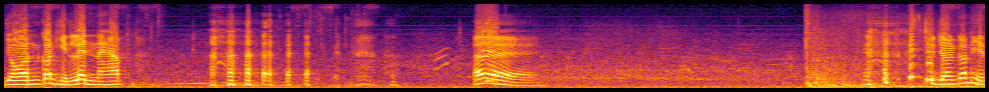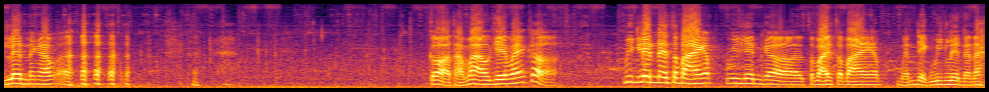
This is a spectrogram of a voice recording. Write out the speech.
โยนก้อนหินเล่นนะครับ เออ จุดโยนก้อนหินเล่นนะครับ ก็ถามว่าโอเคไหมก็ วิ่งเล่นได้สบายครับ วิ่งเล่นก็สบายสบายครับ เหมือนเด็กวิ่งเล่นนะนะ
